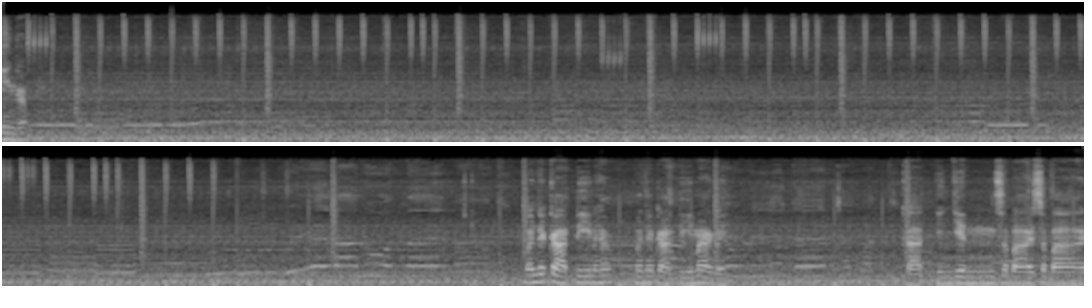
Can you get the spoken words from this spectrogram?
ริง ๆ ครับ บรรยากาศดีนะครับ บรรยากาศดีมากเลยอากาศเย็นๆ สบายสบาย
